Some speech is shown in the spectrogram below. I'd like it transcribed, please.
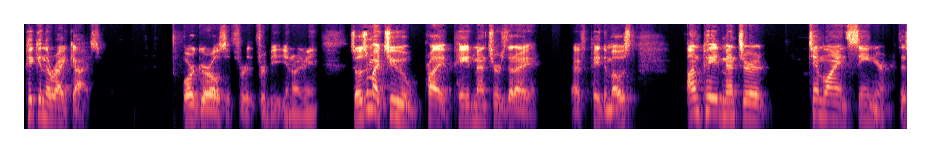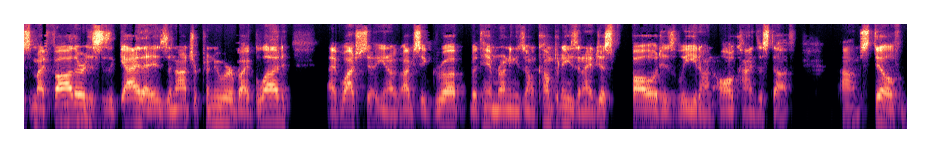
picking the right guys or girls for for you know what I mean. So those are my two probably paid mentors that I have paid the most. Unpaid mentor, Tim Lyons Sr. This is my father. Mm-hmm. This is a guy that is an entrepreneur by blood. I've watched, you know, obviously grew up with him running his own companies, and I just followed his lead on all kinds of stuff. Um, still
